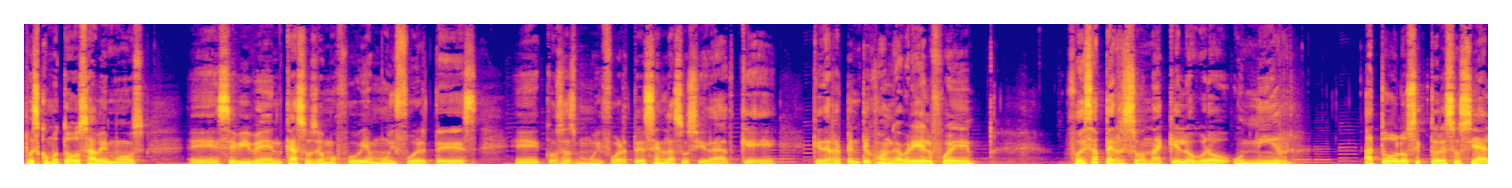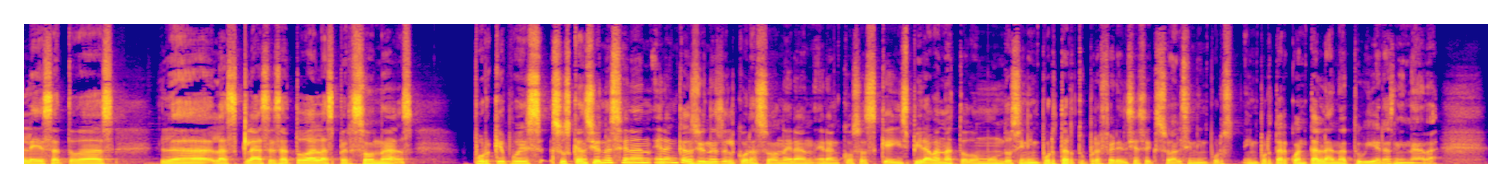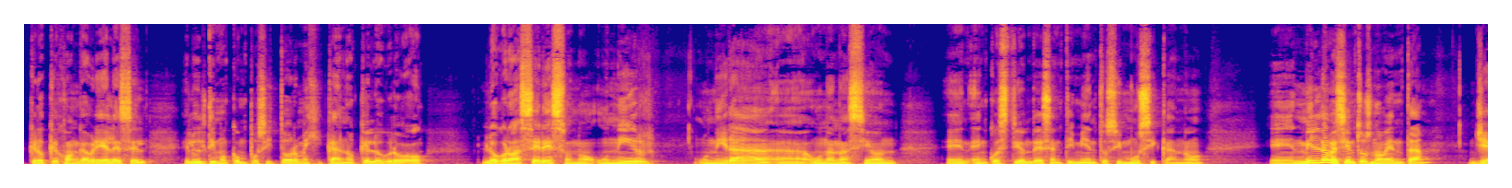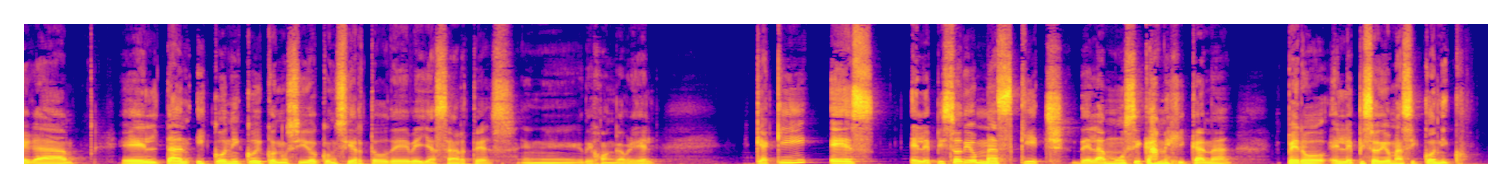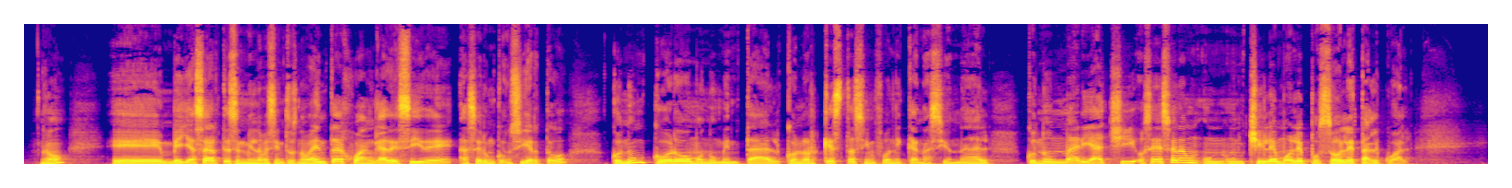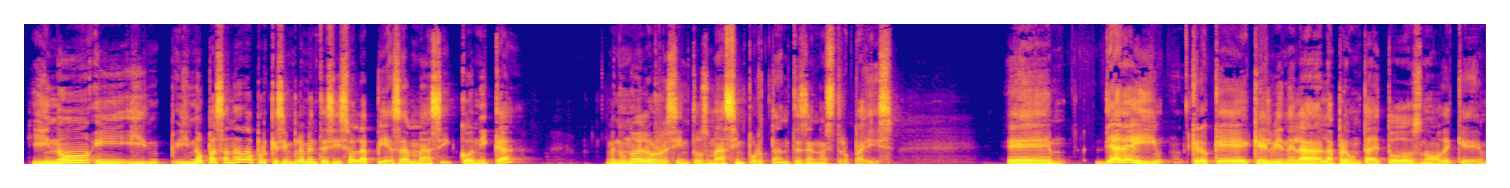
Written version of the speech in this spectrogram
pues como todos sabemos, eh, se viven casos de homofobia muy fuertes, cosas muy fuertes en la sociedad que, que de repente Juan Gabriel fue fue esa persona que logró unir a todos los sectores sociales, a todas las clases, a todas las personas, porque pues sus canciones eran, eran canciones del corazón, eran, eran cosas que inspiraban a todo mundo sin importar tu preferencia sexual, sin importar cuánta lana tuvieras ni nada. Creo que Juan Gabriel es el, el último compositor mexicano que logró, logró hacer eso, ¿no? Unir, unir a, a una nación en, cuestión de sentimientos y música, ¿no? En 1990 llega el tan icónico y conocido concierto de Bellas Artes eh, de Juan Gabriel, que aquí es el episodio más kitsch de la música mexicana, pero el episodio más icónico, ¿no? en Bellas Artes en 1990, Juanga decide hacer un concierto con un coro monumental, con la Orquesta Sinfónica Nacional, con un mariachi, o sea, eso era un, chile mole pozole tal cual. Y no, y, no pasa nada porque simplemente se hizo la pieza más icónica en uno de los recintos más importantes de nuestro país. Eh, ya de ahí creo que, que viene la, la, pregunta de todos, ¿no? De que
